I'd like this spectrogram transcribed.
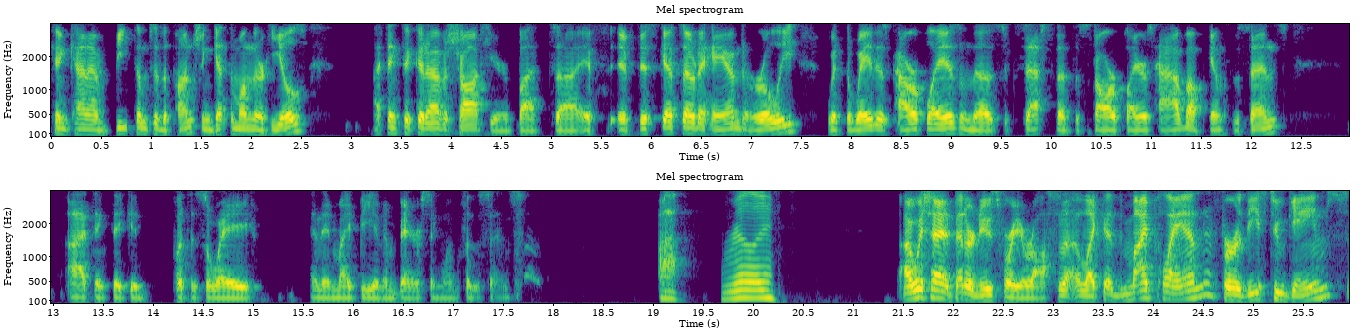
can kind of beat them to the punch and get them on their heels, I think they could have a shot here. But uh, if if this gets out of hand early with the way this power play is and the success that the star players have up against the Sens, I think they could put this away, and it might be an embarrassing one for the Sens. Ah, really? I wish I had better news for you, Ross. Like uh, my plan for these two games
